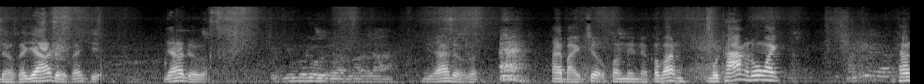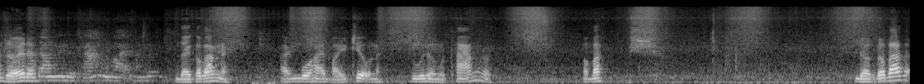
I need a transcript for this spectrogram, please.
được cái giá được cái chị. Giá được. Giá được. Hai bảy triệu con nên là các bác một tháng rồi đúng không anh? Tháng rưỡi đấy. Rưỡi. Đây các bác này. Anh mua 27 triệu này nuôi hơn một tháng rồi. Các bác được đó bác ạ.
